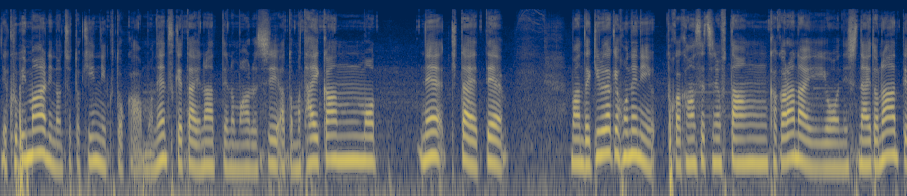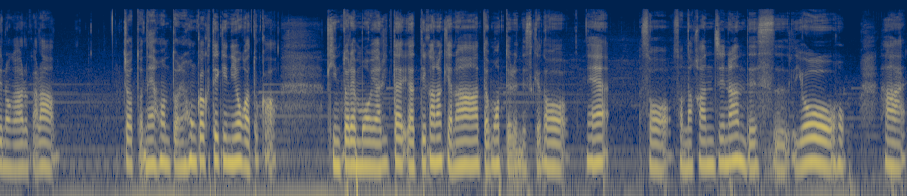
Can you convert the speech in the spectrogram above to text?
で首周りのちょっと筋肉とかもねつけたいなっていうのもあるしあとま体幹もね鍛えて、まあ、できるだけ骨にとか関節に負担かからないようにしないとなっていうのがあるからちょっとね本当に本格的にヨガとか筋トレもやりたいやっていかなきゃなって思ってるんですけどねそうそんな感じなんですよ。はい。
